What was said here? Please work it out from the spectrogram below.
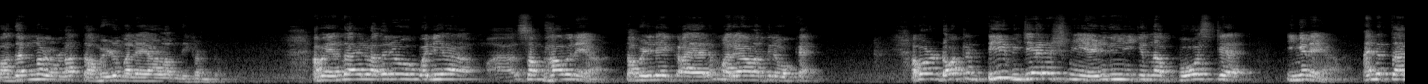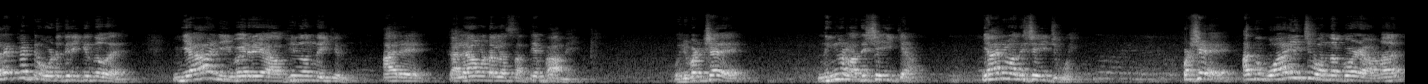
പദങ്ങളുള്ള തമിഴ് മലയാളം നിഘണ്ടു. അപ്പൊ എന്തായാലും അതൊരു വലിയ സംഭാവനയാണ്. തമിഴിലേക്കായാലും മലയാളത്തിലും ഒക്കെ അപ്പോൾ ഡോക്ടർ ടി വിജയലക്ഷ്മി എഴുതിയിരിക്കുന്ന പോസ്റ്റ് ഇങ്ങനെയാണ്. അതിന്റെ തലക്കെട്ട് കൊടുത്തിരിക്കുന്നത് ഞാൻ ഇവരെ അഭിനന്ദിക്കുന്നു. ആരെ? കലാമണ്ഡല സത്യഭാമയെ ഒരുപക്ഷെ നിങ്ങൾ അതിശയിക്കാം. ഞാനും അതിശയിച്ചു പോയി. പക്ഷേ അത് വായിച്ചു വന്നപ്പോഴാണ്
